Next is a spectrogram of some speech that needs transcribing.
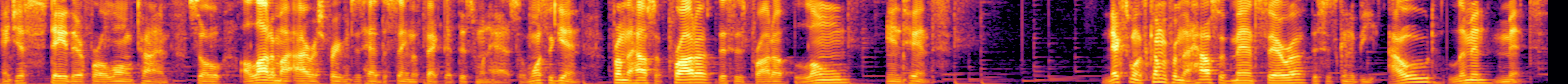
and just stay there for a long time. So a lot of my iris fragrances had the same effect that this one has. So once again, from the house of Prada, this is Prada L'Homme Intense. Next one's coming from the house of Mancera. This is gonna be Aoud Lemon Mint.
